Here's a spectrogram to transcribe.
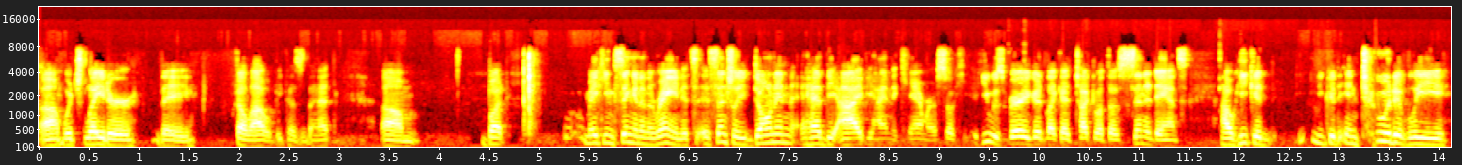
um, which later they fell out because of that. Um, but making singing in the rain it's essentially Donen had the eye behind the camera so he, he was very good like i talked about those cinedance how he could you could intuitively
